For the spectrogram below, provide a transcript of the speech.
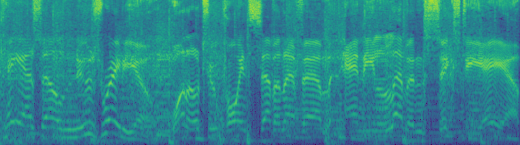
KSL News Radio, 102.7 FM and 1160 AM.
